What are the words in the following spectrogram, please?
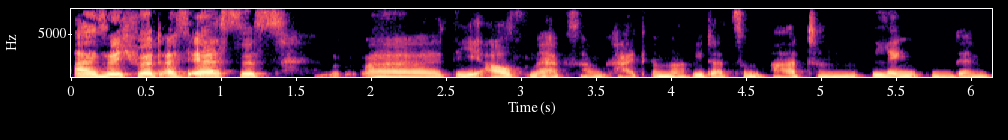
Also ich würde als erstes äh, die Aufmerksamkeit immer wieder zum Atem lenken, denn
